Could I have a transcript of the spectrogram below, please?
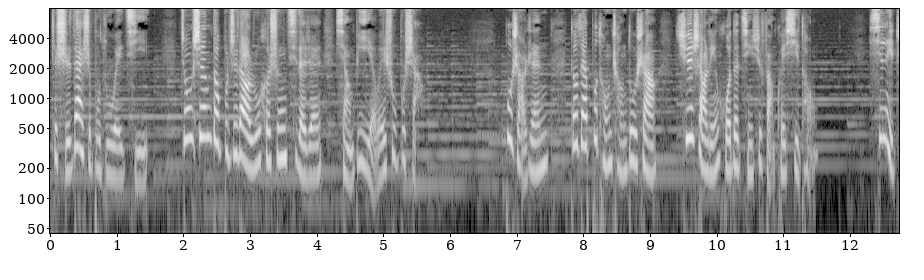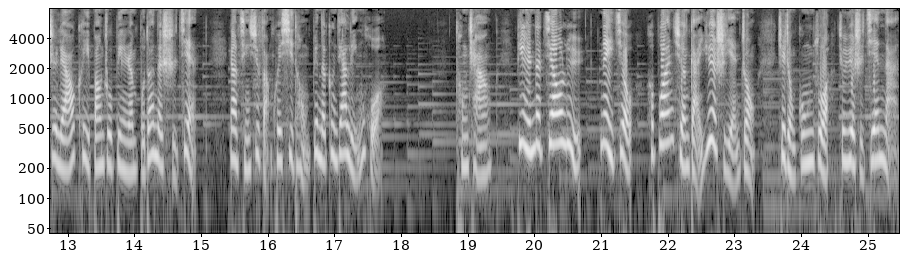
这实在是不足为奇。终生都不知道如何生气的人，想必也为数不少。不少人都在不同程度上缺少灵活的情绪反馈系统。心理治疗可以帮助病人不断的实践，让情绪反馈系统变得更加灵活。通常，病人的焦虑、内疚和不安全感越是严重。这种工作就越是艰难，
